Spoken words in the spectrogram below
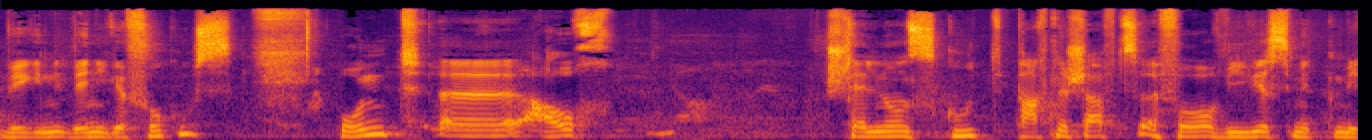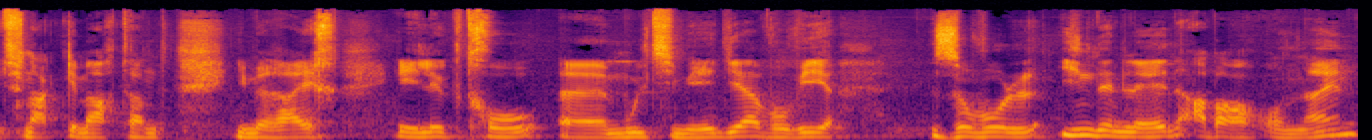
weniger Fokus und äh, auch stellen uns gut Partnerschaft vor, wie wir es mit, mit Fnac gemacht haben im Bereich Elektro, äh, wo wir sowohl in den Läden, aber auch online,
